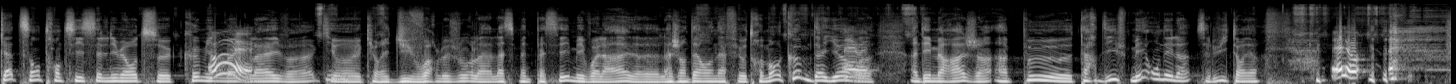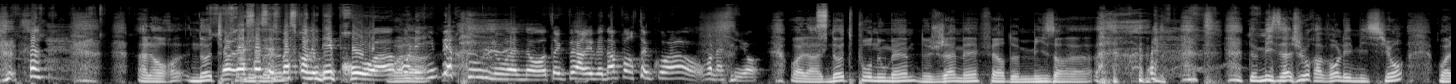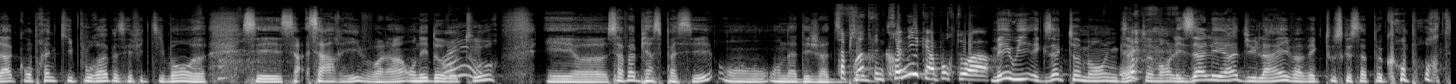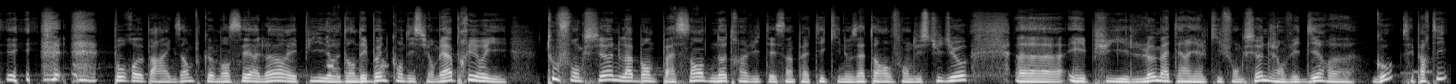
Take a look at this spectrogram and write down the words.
436, c'est le numéro de ce Comin Mag Live hein, qui, aurait dû voir le jour la, semaine passée, mais voilà, euh, l'agenda en a fait autrement, comme d'ailleurs eh euh, un démarrage un, peu tardif, mais on est là. Salut Victoria. Hello Alors, note. ça, c'est parce qu'on est des pros. Hein. On est hyper cool, nous, maintenant. Ça peut arriver n'importe quoi, on assure. Voilà, note pour nous-mêmes ne jamais faire de mise, de mise à jour avant l'émission. Voilà, comprenne qui pourra, parce qu'effectivement, euh, c'est ça, ça, arrive. Voilà, on est de retour et euh, ça va bien se passer. On, on a déjà dit. Ça pourrait être une chronique hein, pour toi. Mais oui, exactement, exactement. Les aléas du live avec tout ce que ça peut comporter pour, euh, par exemple, commencer à l'heure et puis dans des bonnes conditions. Mais a priori, tout fonctionne, la bande passante, notre invité sympathique qui nous attend au fond du studio, euh, et puis le matériel qui fonctionne, j'ai envie de dire, euh, go, c'est parti.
